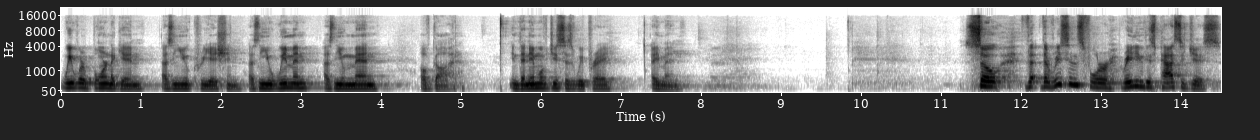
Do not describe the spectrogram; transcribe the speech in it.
we were born again as a new creation, as new women, as new men of God. In the name of Jesus, we pray. Amen. So, the, the reasons for reading these passages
